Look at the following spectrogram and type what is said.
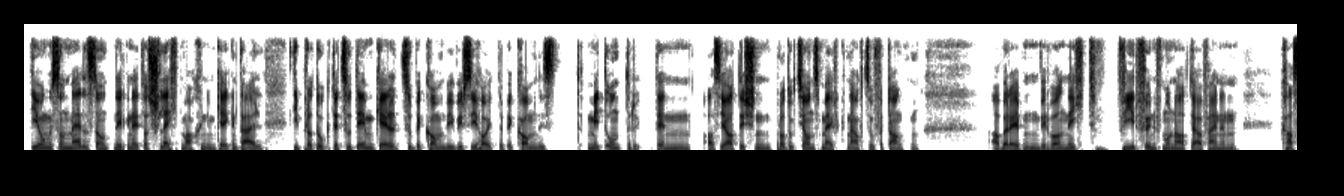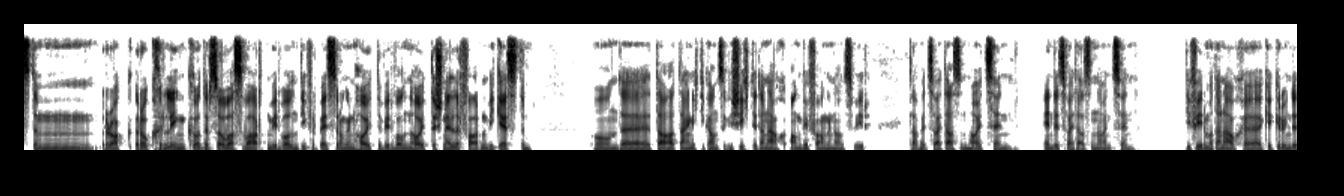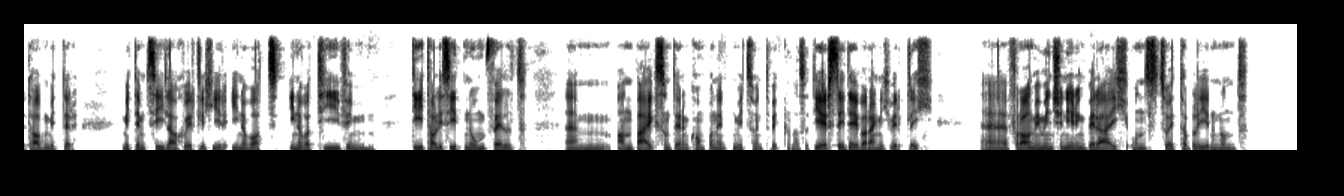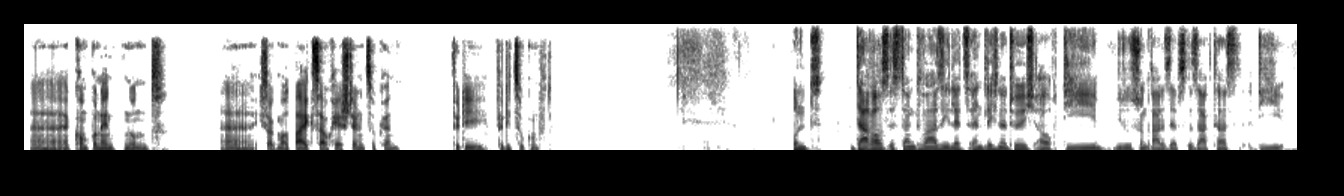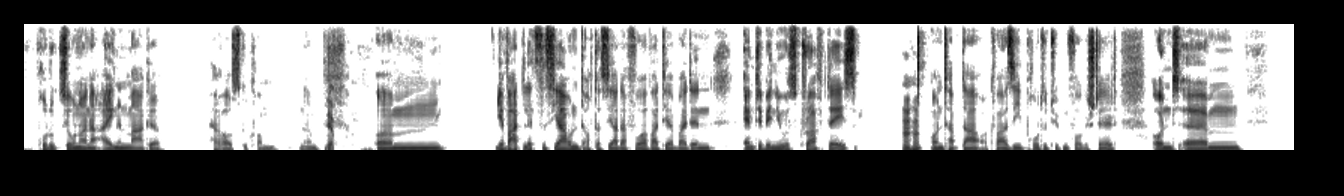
die Jungs und Mädels da unten irgendetwas schlecht machen. Im Gegenteil, die Produkte zu dem Geld zu bekommen, wie wir sie heute bekommen, ist mitunter den asiatischen Produktionsmärkten auch zu verdanken. Aber eben, wir wollen nicht vier, fünf Monate auf einen Custom Rock, Rocker Link oder sowas warten. Wir wollen die Verbesserungen heute. Wir wollen heute schneller fahren wie gestern. Und äh, da hat eigentlich die ganze Geschichte dann auch angefangen, als wir, ich glaube 2019, Ende 2019, die Firma dann auch äh, gegründet haben mit der mit dem Ziel auch wirklich hier innovat, innovativ im digitalisierten Umfeld ähm, an Bikes und deren Komponenten mitzuentwickeln. Also die erste Idee war eigentlich wirklich, äh, vor allem im Engineering-Bereich uns zu etablieren und äh, Komponenten und äh, ich sage mal Bikes auch herstellen zu können für die, für die Zukunft. Und daraus ist dann quasi letztendlich natürlich auch die, wie du es schon gerade selbst gesagt hast, die Produktion einer eigenen Marke herausgekommen. Ne? Ja. Ähm, ihr wart letztes Jahr und auch das Jahr davor, wart ihr bei den MTB News Craft Days mhm. und habt da quasi Prototypen vorgestellt. Und ähm,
